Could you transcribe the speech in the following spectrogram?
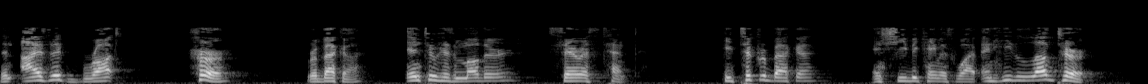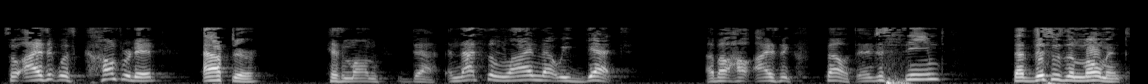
Then Isaac brought her, Rebekah, into his mother Sarah's tent. He took Rebekah and she became his wife and he loved her. So Isaac was comforted after his mom's death. And that's the line that we get about how Isaac felt. And it just seemed that this was the moment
